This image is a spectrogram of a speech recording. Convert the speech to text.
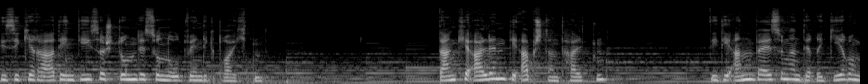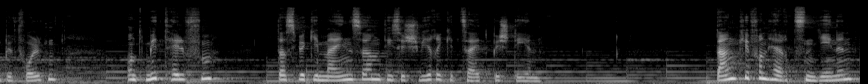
die sie gerade in dieser Stunde so notwendig bräuchten. Danke allen, die Abstand halten, die die Anweisungen der Regierung befolgen und mithelfen, dass wir gemeinsam diese schwierige Zeit bestehen. Danke von Herzen jenen,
